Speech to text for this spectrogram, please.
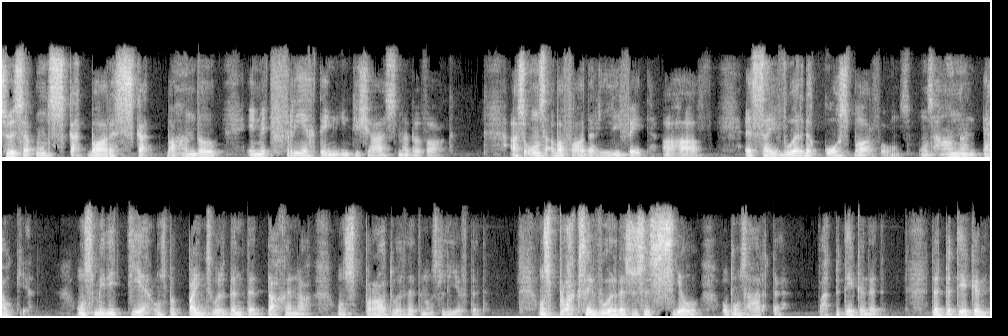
soos 'n onskatbare skat behandel en met vreugde en entoesiasme bewaak. As ons Abba Vader liefhet, Ahav, is sy woorde kosbaar vir ons. Ons hang aan elkeen. Ons mediteer, ons bepeins oor dink dit dag en nag. Ons praat oor dit en ons leef dit. Ons plak sy woorde soos 'n seël op ons harte. Wat beteken dit? Dit beteken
